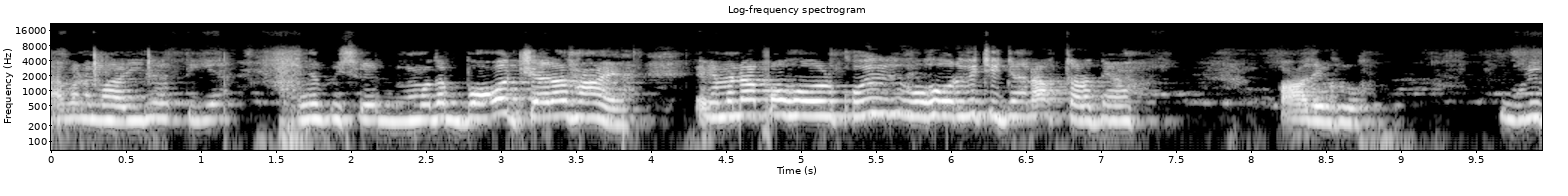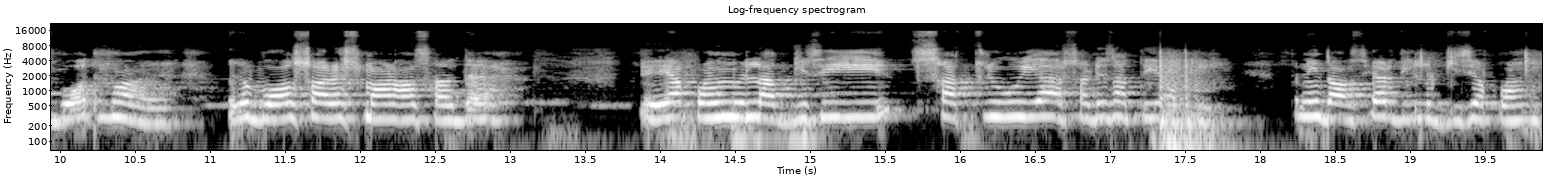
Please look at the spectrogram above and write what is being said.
ਆਪਾਂ ਅਲਮਾਰੀ ਲੈਤੀ ਹੈ ਇਹਦੇ ਪਿੱਛੇ ਮਤਲਬ ਬਹੁਤ ਜ਼ਿਆਦਾ ਥਾਂ ਹੈ। ਇਹਦੇ ਮਤਲਬ ਆਪਾਂ ਹੋਰ ਕੋਈ ਹੋਰ ਵੀ ਚੀਜ਼ਾਂ ਰੱਖ ਸਕਦੇ ਹਾਂ। ਆ ਦੇਖ ਲਓ। ਪੂਰੀ ਬਹੁਤ ਥਾਂ ਹੈ। ਇਹਦਾ ਬਹੁਤ ਸਾਰਾ ਸਮਾਨ ਆ ਸਕਦਾ ਹੈ। ਇਹ ਆਪਾਂ ਨੂੰ ਲੱਗ ਗਈ ਸੀ ਸੱਤ ਹਜ਼ਾਰ, ਸਾਢੇ ਸੱਤ ਹਜ਼ਾਰ ਦੀ। ਪਰ ਨਹੀਂ ਦਸ ਹਜ਼ਾਰ ਦੀ ਲੱਗੀ ਸੀ ਆਪਾਂ ਨੂੰ।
